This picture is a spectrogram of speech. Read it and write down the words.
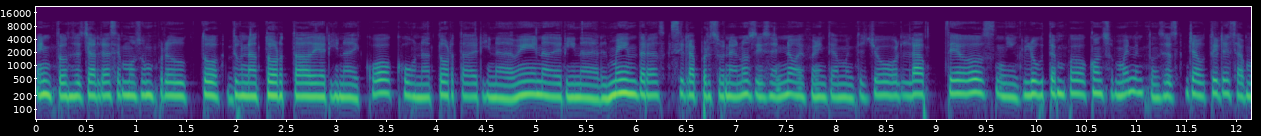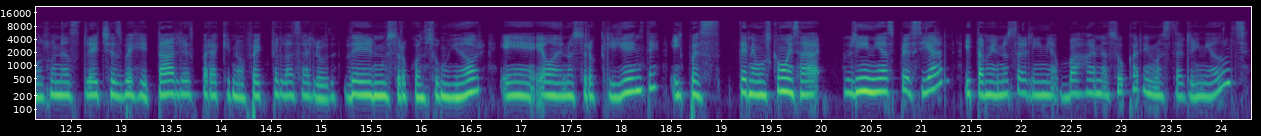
entonces ya le hacemos un producto de una torta de harina de coco, una torta de harina de avena, de harina de almendras. Si la persona nos dice, no, definitivamente yo lácteos ni gluten puedo consumir, entonces ya utilizamos unas leches vegetales para que no afecte la salud de nuestro consumidor eh, o de nuestro cliente. Y pues tenemos como esa línea especial y también nuestra línea baja en azúcar y nuestra línea dulce.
